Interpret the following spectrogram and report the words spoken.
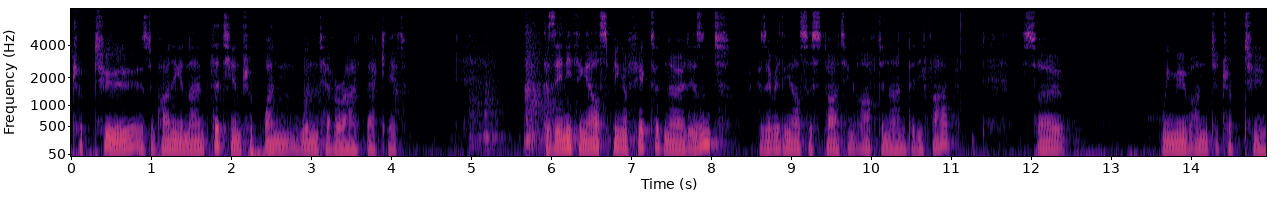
trip 2 is departing at 9.30 and trip 1 wouldn't have arrived back yet. Is there anything else being affected? No, it isn't because everything else is starting after 9.35. So we move on to trip 2.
